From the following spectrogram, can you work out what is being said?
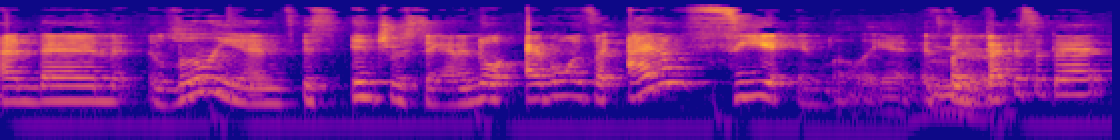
And then Lillian's is interesting. And I know everyone's like, I don't see it in Lillian. It's like Yeah. Becca said that,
